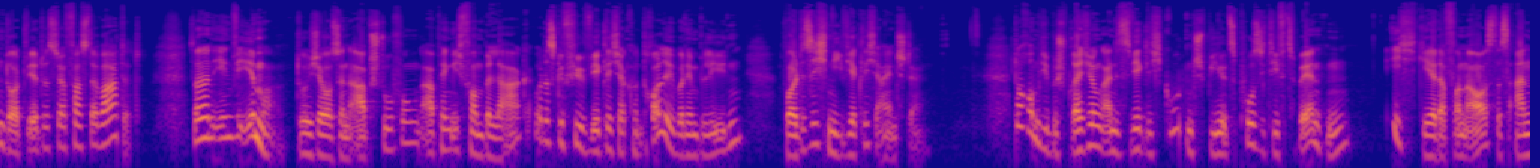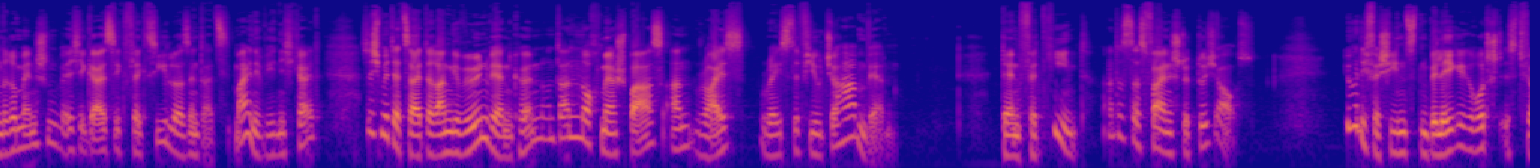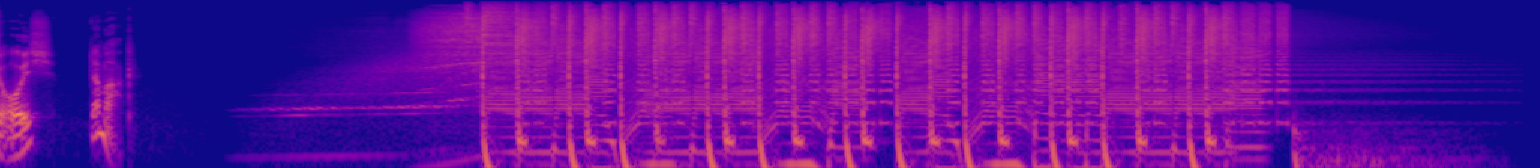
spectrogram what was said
Und dort wird es ja fast erwartet. Sondern irgendwie immer, durchaus in Abstufungen, abhängig vom Belag, aber das Gefühl wirklicher Kontrolle über den Blieden wollte sich nie wirklich einstellen. Doch um die Besprechung eines wirklich guten Spiels positiv zu beenden, ich gehe davon aus, dass andere Menschen, welche geistig flexibler sind als meine Wenigkeit, sich mit der Zeit daran gewöhnen werden können und dann noch mehr Spaß an Rise Race the Future haben werden. Denn verdient hat es das feine Stück durchaus. Über die verschiedensten Belege gerutscht ist für euch der Mark.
